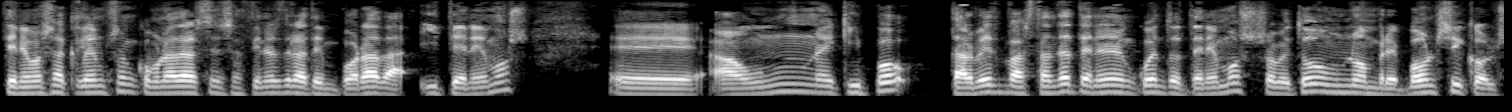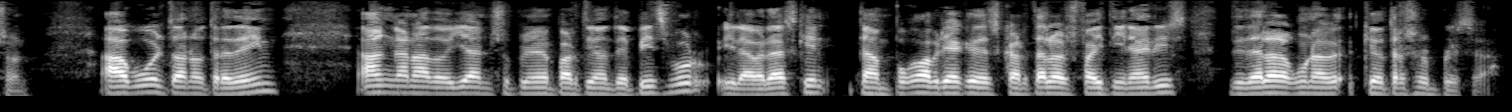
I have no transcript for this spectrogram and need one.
Tenemos a Clemson como una de las sensaciones de la temporada y tenemos eh, a un equipo tal vez bastante a tener en cuenta. Tenemos sobre todo un nombre, Bonsi Colson. Ha vuelto a Notre Dame, han ganado ya en su primer partido ante Pittsburgh y la verdad es que tampoco habría que descartar a los Fighting Irish de dar alguna que otra sorpresa.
